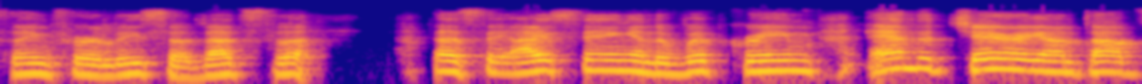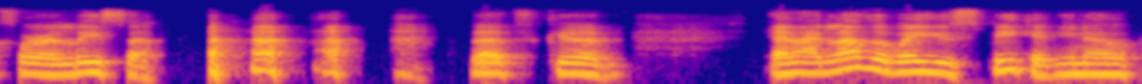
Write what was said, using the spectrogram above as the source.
thing for Elisa. That's the that's the icing and the whipped cream and the cherry on top for Elisa. that's good. And I love the way you speak it. You know,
